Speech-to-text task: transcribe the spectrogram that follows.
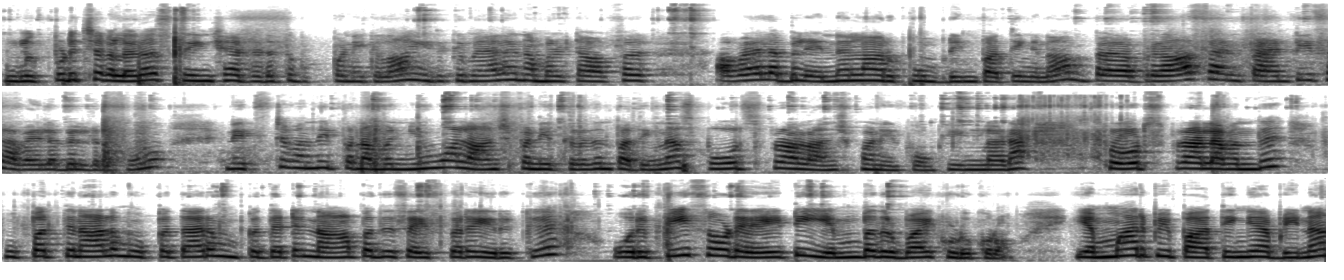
உங்களுக்கு பிடிச்ச கலராக ஸ்க்ரீன்ஷாட் எடுத்து புக் பண்ணிக்கலாம். இதுக்கு மேலே நம்மள்ட்ட ஆஃபர் அவைலபிள் என்னெல்லாம் இருக்கும் அப்படின்னு பார்த்தீங்கன்னா ப்ராஸ் அண்ட் பேண்டீஸ் அவைலபிள் இருக்கும். நெக்ஸ்ட் வந்து இப்போ நம்ம நியூவாக லான்ச் பண்ணியிருக்கிறதுன்னு பார்த்தீங்கன்னா ஸ்போர்ட்ஸ் ப்ரா லான்ச் பண்ணியிருக்கோம் ஓகேங்களாடா ஸ்போர்ட்ஸ் ப்ராவில் வந்து முப்பத்தி நாலு முப்பத்தாறு முப்பத்தெட்டு நாற்பது சைஸ் வரை இருக்குது ஒரு பீஸோட ரேட்டு எண்பது ரூபாய் கொடுக்குறோம். எம்ஆர்பி பார்த்தீங்க அப்படின்னா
